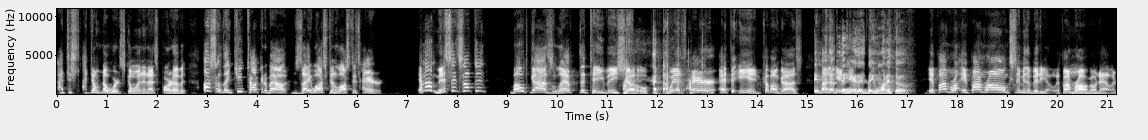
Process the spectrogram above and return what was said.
I just I don't know where it's going, and that's part of it. Also, they keep talking about Zay Washington lost his hair. Am I missing something? Both guys left the TV show with hair at the end. Come on, guys. It might not be Uh, the hair that they wanted, though. If I'm wrong, if I'm wrong, send me the video. If I'm wrong on that one,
